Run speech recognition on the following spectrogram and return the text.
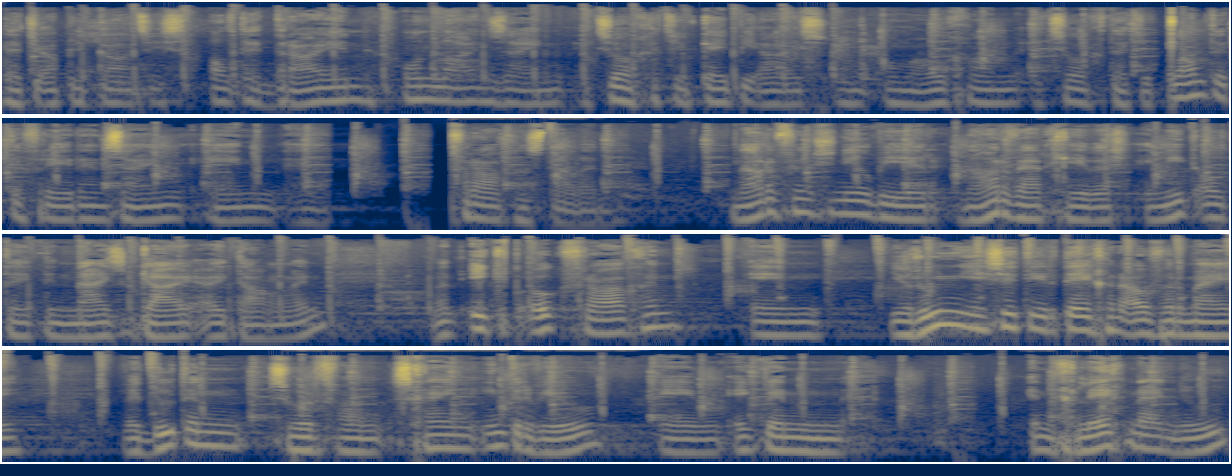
dat je applicaties altijd draaien, online zijn. Ik zorg dat je KPI's om, omhoog gaan. Ik zorg dat je klanten tevreden zijn en eh, vragen stellen. Naar een functioneel beheer, naar werkgevers en niet altijd de nice guy uithangen. Want ik heb ook vragen en Jeroen, je zit hier tegenover mij. We doen een soort van schijninterview en ik ben in gelegenheid nu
